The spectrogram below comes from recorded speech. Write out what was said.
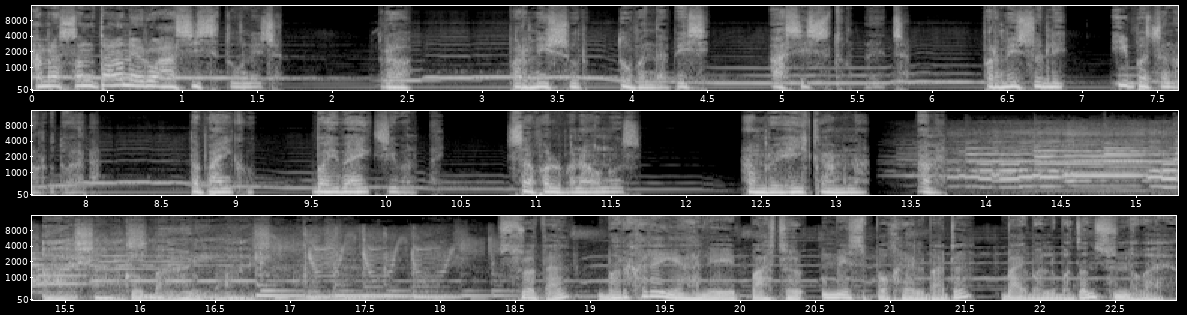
हाम्रा सन्तानहरू आशिषित हुनेछ र परमेश्वर त्योभन्दा बेसी आशिषित हुनेछ। परमेश्वरले यी वचनहरूद्वारा तपाईँको वैवाहिक जीवनलाई सफल बनाउनुहोस्। हाम्रो यही कामना। श्रोता भर्खरै यहाँले पास्टर उमेश पोखरेलबाट बाइबल वचन सुन्नुभयो।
